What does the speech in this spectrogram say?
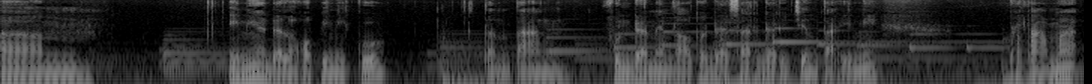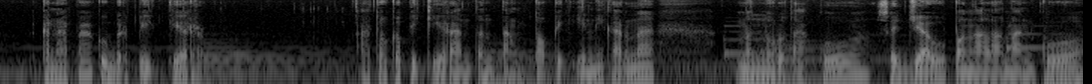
um, ini adalah opiniku tentang fundamental atau dasar dari cinta ini. Pertama, kenapa aku berpikir atau kepikiran tentang topik ini karena menurut aku sejauh pengalamanku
